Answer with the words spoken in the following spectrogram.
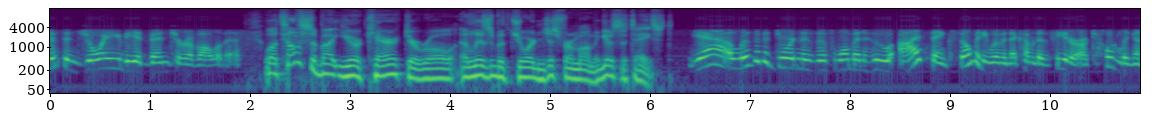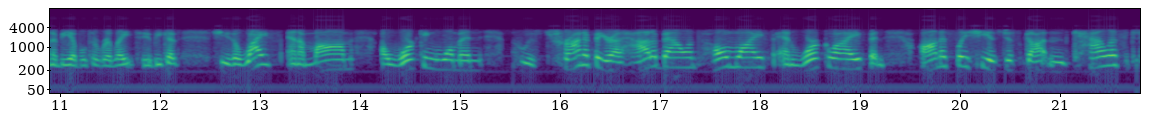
just enjoying the adventure of all of this. Well, tell us about your character role, Elizabeth Jordan, just for a moment. Give us a taste. Yeah, Elizabeth Jordan is this woman who I think so many women that come into the theater are totally going to be able to relate to because she's a wife and a mom, a working woman who is trying to figure out how to balance home life and work life. And honestly, she has just gotten calloused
